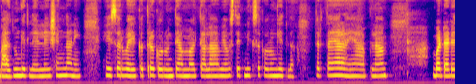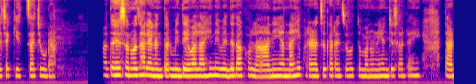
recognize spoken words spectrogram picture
भाजून घेतलेले शेंगदाणे हे सर्व एकत्र करून त्याम त्याला व्यवस्थित मिक्स करून घेतलं. तर तयार आहे आपला बटाट्याच्या किसचा चिवडा. आता हे सर्व झाल्यानंतर मी देवालाही नैवेद्य दाखवला आणि यांनाही फराळाचं करायचं होतं म्हणून यांच्यासाठीही ताट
